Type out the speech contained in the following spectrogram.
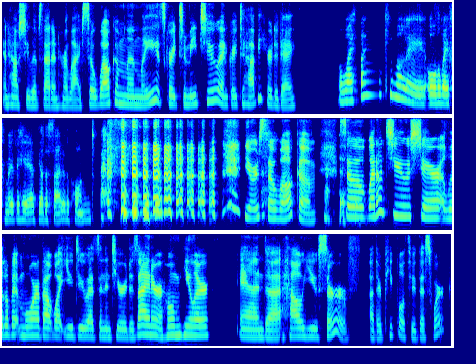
and how she lives that in her life. So welcome lynlea it's great to meet you and great to have you here today. Oh, I thank you, Molly, all the way from over here, the other side of the pond. You're so welcome. So, why don't you share a little bit more about what you do as an interior designer, a home healer, and uh, how you serve other people through this work?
